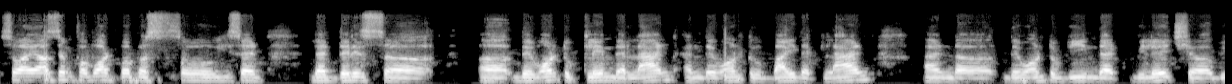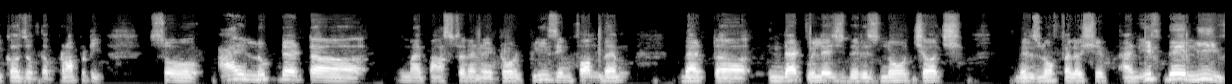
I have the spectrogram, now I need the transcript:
So i asked him for what purpose? So he said that there is uh, uh, they want to claim their land and they want to buy that land and uh, they want to be in that village because of the property. So i looked at my pastor and i told please inform them that uh, in that village there is no church there is no fellowship and if they leave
